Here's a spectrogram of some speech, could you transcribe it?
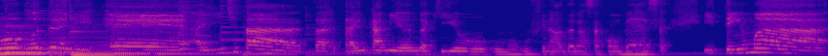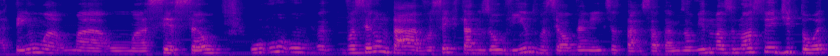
Ô, ô Dani, é, está tá, tá, encaminhando aqui o, o, o, final da nossa conversa e tem uma tem uma, uma, uma sessão. O, o você não tá, você que está nos ouvindo, você obviamente só está tá nos ouvindo, mas o nosso editor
